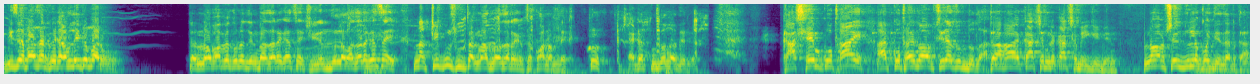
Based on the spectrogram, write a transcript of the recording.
নিজে বাজার করে আনলেই তো পারো। তো নবাবে কোনোদিন বাজারে গেছে সিরাজদুল্লাহ বাজারে গেছে না টিপু সুলতান মাছ বাজারে গেছে? কনাম নেই এটা তুলনা দেবে। কাশেম কোথায়? আর কোথায় নবাব সিরাজউদ্দৌলা? তা হয় কাশেম রে কাশেমই কিবেন। নবাব সিরাজউদ্দৌলা কইতে দরকার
